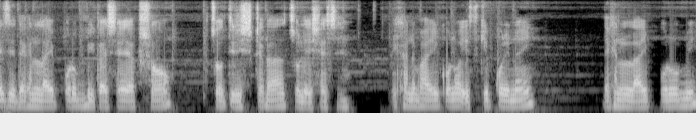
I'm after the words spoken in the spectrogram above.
এই যে দেখেন লাইভ প্রুফ বিকাশে একশো চৌত্রিশ টাকা চলে এসেছে। এখানে ভাই কোনো স্কিপ করি নাই। দেখেন লাইভ প্রুফই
